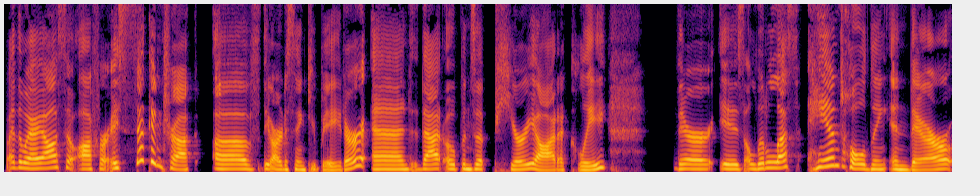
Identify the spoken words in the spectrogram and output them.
By the way, I also offer a second track of the Artist Incubator, and that opens up periodically. There is a little less hand holding in there,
